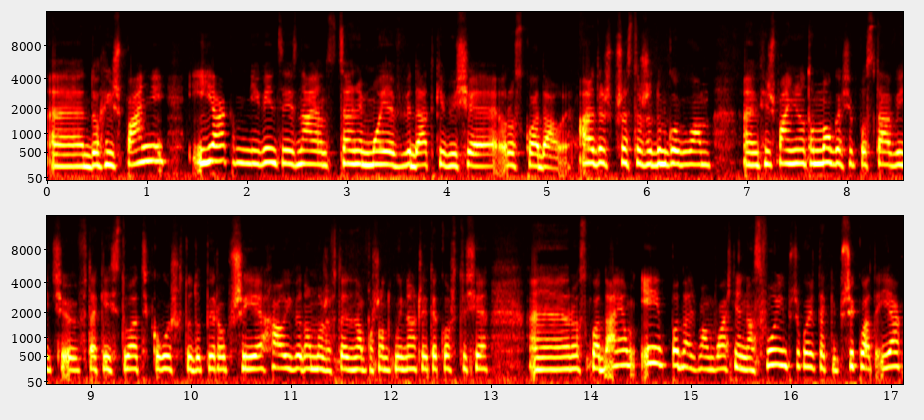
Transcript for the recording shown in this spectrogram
e, do Hiszpanii i jak mniej więcej znając ceny, moje wydatki by się rozkładały. Ale też przez to, że długo byłam e, w Hiszpanii, no to mogę się postawić w takiej sytuacji kogoś, kto dopiero przyjechał i wiadomo, że wtedy na początku inaczej te koszty się e, rozkładają i podać Wam właśnie na swoim przykładzie taki przykład, jak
